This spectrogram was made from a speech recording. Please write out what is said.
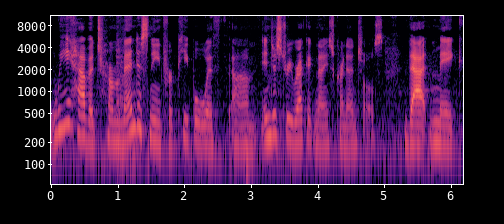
we have a tremendous need for people with um, industry recognized credentials that make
